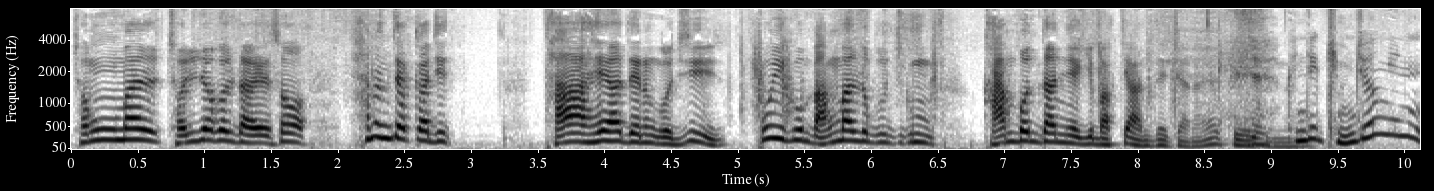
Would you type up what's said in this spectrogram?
정말 전력을 다해서 하는 데까지 다 해야 되는 거지. 소위 그 막말로 그 지금 간 본다는 얘기밖에 안 되잖아요. 그 예. 근데 김종인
